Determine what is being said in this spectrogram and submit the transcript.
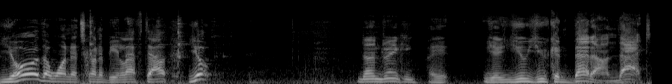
you're the one that's going to be left out. You, Done drinking. you, you, you can bet on that.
